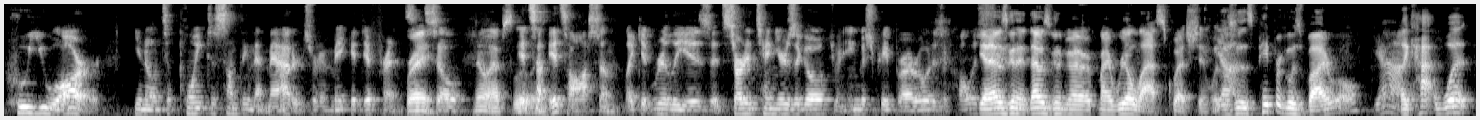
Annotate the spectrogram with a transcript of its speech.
who you are, you know, to point to something that matters or to make a difference? And Right. so, No, absolutely. it's it's awesome. Like, it really is. It started ten years ago through an English paper I wrote as a college. yeah, that was gonna that was gonna be my, my real last question. Was Yeah. so this paper goes viral? Yeah. Like how? What?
